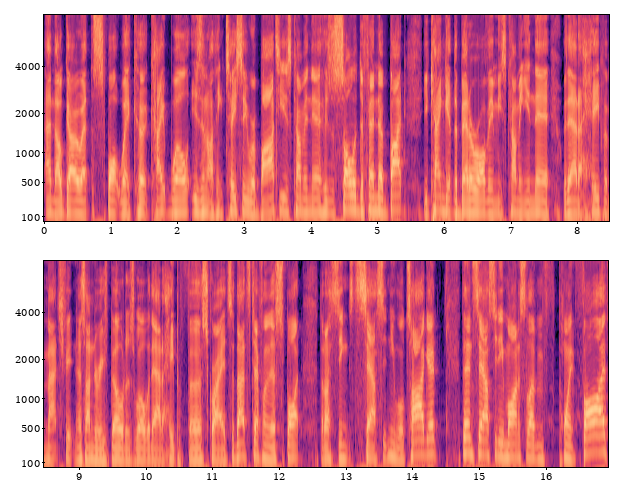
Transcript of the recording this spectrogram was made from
and they'll go at the spot where Kurt Capewell isn't. I think TC Robati is coming in there, who's a solid defender, but you can get the better of him. He's coming in there without a heap of match fitness under his belt as well, without a heap of first grade. So that's definitely the spot that I think South Sydney will target. Then South Sydney minus 11.5.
